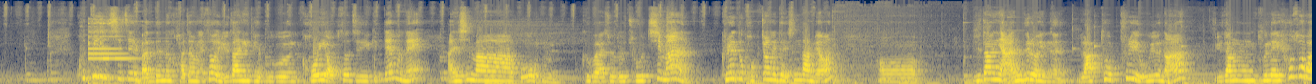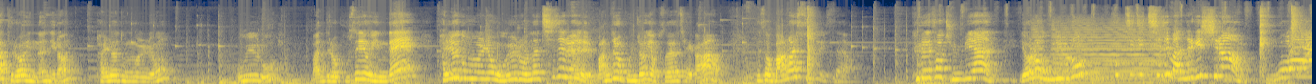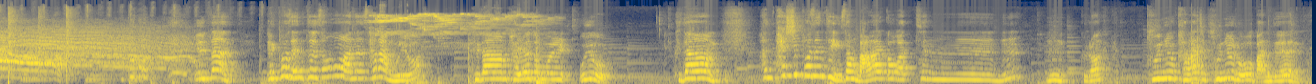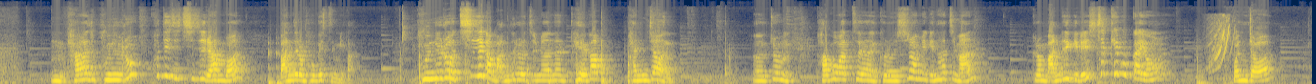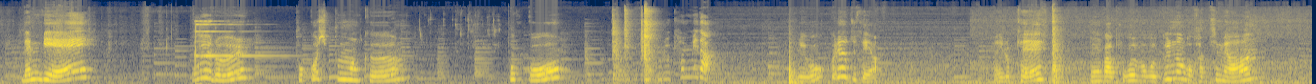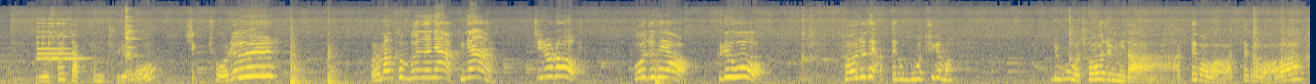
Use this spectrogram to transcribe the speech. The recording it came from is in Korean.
코티지 치즈를 만드는 과정에서 유당이 대부분 거의 없어지기 때문에 안심하고 음, 급여하셔도 좋지만 그래도 걱정이 되신다면 어, 유당이 안 들어있는 락토 프리 우유나 유당 분해 효소가 들어있는 이런 반려동물용 우유로 만들어 보세요인데 반려동물용 우유로는 치즈를 만들어 본 적이 없어요 제가. 그래서 망할 수도 있어요. 그래서 준비한 여러 우유로 코치지 치즈 만들기 실험! 와! 일단 100% 성공하는 사람 우유 그 다음 반려동물 우유 그 다음 한 80% 이상 망할 것 같은 음? 음, 그런 분유 강아지 분유로 만든 음, 강아지 분유로 코티지 치즈를 한번 만들어 보겠습니다. 분유로 치즈가 만들어지면은 대박 반전. 어, 좀 바보 같은 그런 실험이긴 하지만 그럼 만들기를 시작해 볼까요? 먼저 냄비에 우유를 붓고 싶은 만큼 붓고 불을 켭니다. 그리고 끓여주세요. 자, 이렇게 뭔가 보글보글 끓는 것 같으면 불 살짝 좀 줄이고 식초를 얼만큼 부느냐 그냥 찌르륵 부어주세요. 그리고 저어주세요. 아 뜨거 뭐 튀겨 막. 그리고 저어줍니다. 아 뜨거워, 아 뜨거워.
